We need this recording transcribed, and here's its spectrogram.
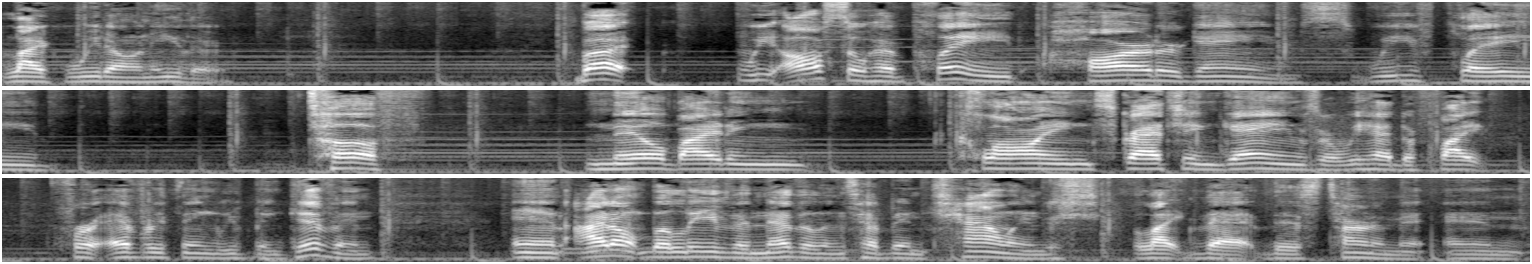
like we don't either. But we also have played harder games. We've played tough, nail biting, clawing, scratching games where we had to fight for everything we've been given. And I don't believe the Netherlands have been challenged like that this tournament. And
